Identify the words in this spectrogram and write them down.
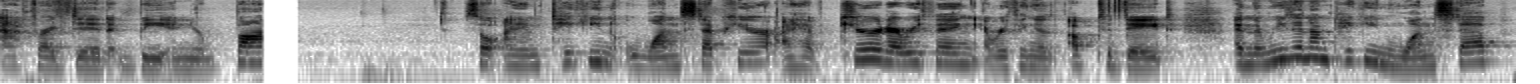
after I did Be In Your Bonnet. So I am taking one step here. I have cured everything. Everything is up to date. And the reason I'm taking one step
